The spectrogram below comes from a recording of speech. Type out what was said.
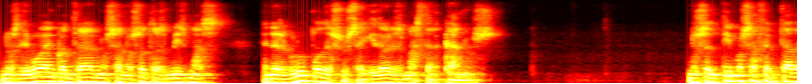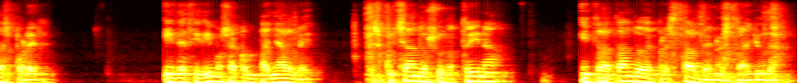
nos llevó a encontrarnos a nosotras mismas en el grupo de sus seguidores más cercanos. Nos sentimos aceptadas por él y decidimos acompañarle, escuchando su doctrina y tratando de prestarle nuestra ayuda.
